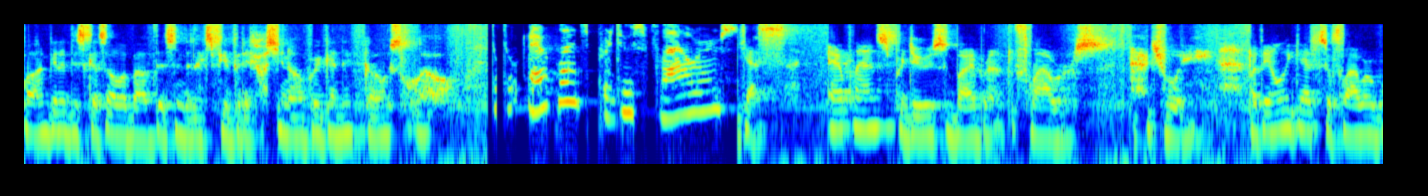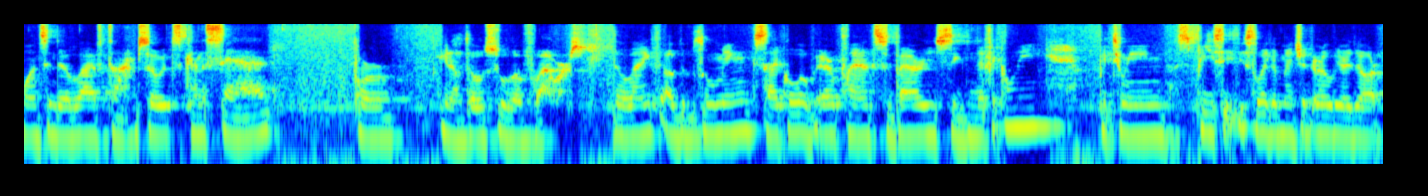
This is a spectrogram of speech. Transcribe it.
Well, I'm gonna discuss all about this in the next few videos. You know, we're gonna go slow. Plants produce flowers? Yes, air plants produce vibrant flowers, actually, but they only get to flower once in their lifetime, so it's kind of sad for you know those who love flowers. The length of the blooming cycle of air plants varies significantly between species. Like I mentioned earlier, there are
